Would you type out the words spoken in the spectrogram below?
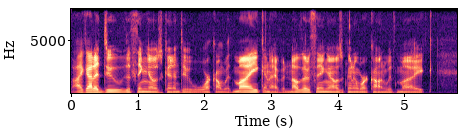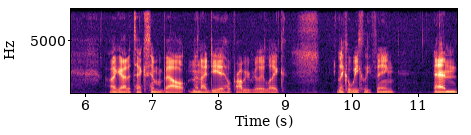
I gotta do the thing I was gonna do, work on with Mike, and I have another thing I was gonna work on with Mike. I gotta text him about an idea he'll probably really like, like a weekly thing, and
